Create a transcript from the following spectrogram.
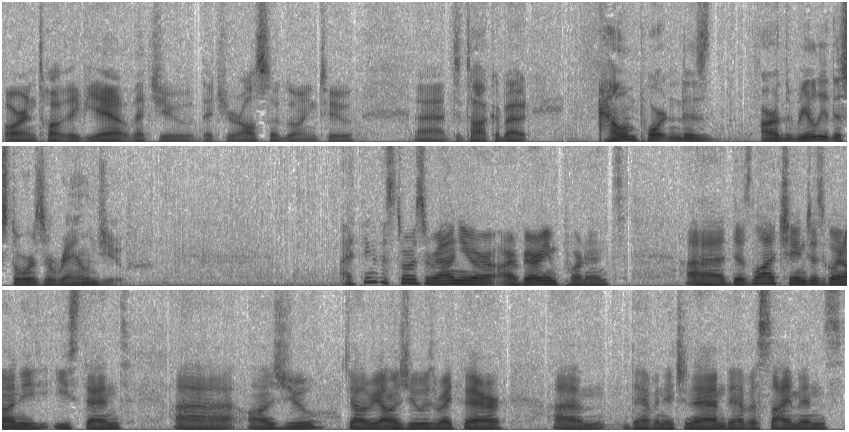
or in Trois Rivières that you that you're also going to uh, to talk about, how important is are the, really the stores around you? I think the stores around you are, are very important. Uh, there's a lot of changes going on in the East End. Uh, Anjou, Galerie Anjou is right there. Um, they have an H&M, they have a Simons.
